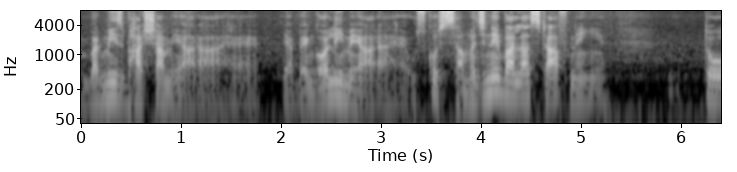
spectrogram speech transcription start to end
बर्मीज़ भाषा में आ रहा है या बंगाली में आ रहा है, उसको समझने वाला स्टाफ नहीं है। तो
